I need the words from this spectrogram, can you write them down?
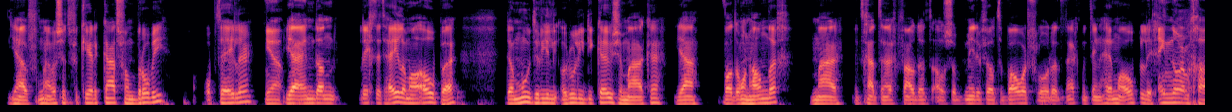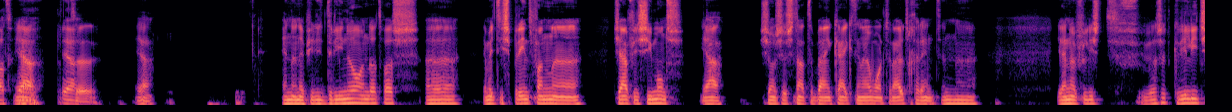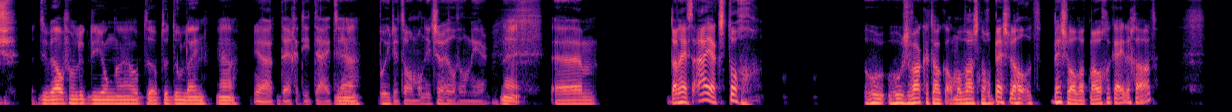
ja, voor mij was het verkeerde kaart van Brobby op Taylor. Ja. Ja, en dan ligt het helemaal open. Dan moet Roelie die keuze maken. Ja, wat onhandig. Maar het gaat eigenlijk fout dat als op het middenveld de bal wordt verloren, dat het eigenlijk meteen helemaal open ligt. Enorm gat. Ja, Ja. dat, eh, ja. En dan heb je die 3-0 en dat was eh, ja, met die sprint van Xavi Simons. Ja, Johnson staat erbij en kijkt en hij wordt eruit gerend. En ja, en dan verliest, wie was het, Krilic, het duel van Luc de Jong op, de, op de doellijn. Ja, ja, tegen die tijd Ja. boeide het allemaal niet zo heel veel meer. nee. Ehm, dan heeft Ajax toch, hoe, hoe zwak het ook allemaal was, nog best wel, het- best wel wat mogelijkheden gehad.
